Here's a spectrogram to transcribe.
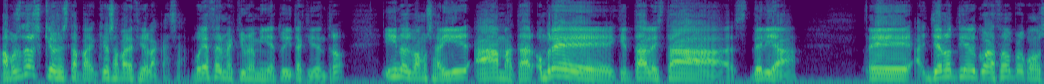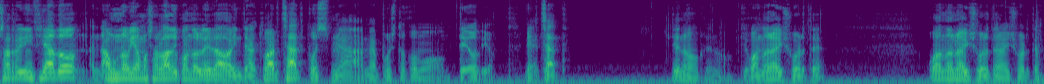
¿A vosotros qué os, qué os ha parecido la casa? Voy a hacerme aquí una miniaturita aquí dentro y nos vamos a ir a matar... ¡Hombre! ¿Qué tal estás, Delia? Eh, ya no tiene el corazón porque cuando se ha reiniciado aún no habíamos hablado y cuando le he dado a interactuar chat pues me ha, me ha puesto como te odio. Mira, chat. Que no, que no. Que cuando no hay suerte. Cuando no hay suerte, no hay suerte.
